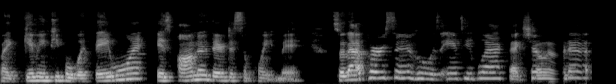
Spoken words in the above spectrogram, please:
like giving people what they want is honor their disappointment. So that person who was anti-black that showed up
